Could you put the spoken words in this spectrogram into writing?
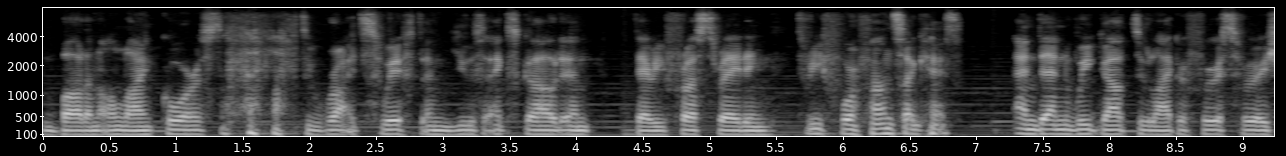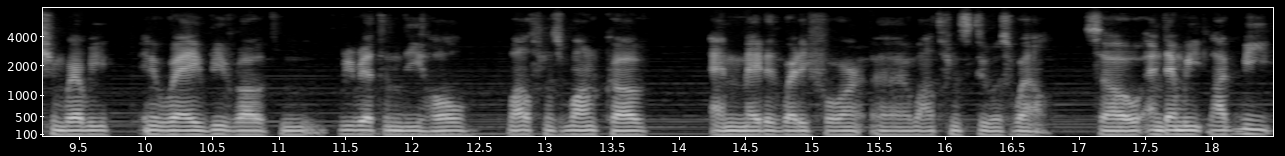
bought an online course to write Swift and use Xcode, and very frustrating three, four months, I guess. And then we got to like a first version where we, in a way, rewrote and rewritten the whole Wildfulness 1 code and made it ready for uh, Wildfulness 2 as well. So, and then we like we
